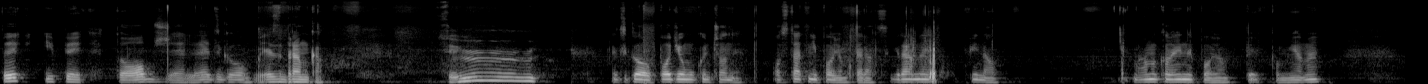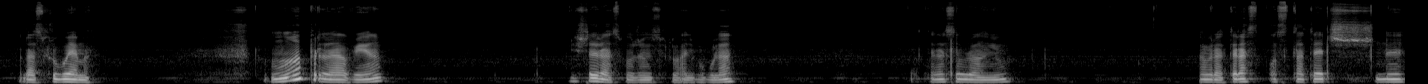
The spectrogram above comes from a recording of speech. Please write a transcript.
Pyk i pyk. Dobrze, let's go. Jest bramka. Let's go, poziom ukończony. Ostatni poziom teraz. Gramy finał. Mamy kolejny poziom. Pyk, pomijamy. Teraz spróbujemy. No, prawie. Jeszcze raz możemy spróbować w ogóle. Teraz obronił. Dobra, teraz ostateczny,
